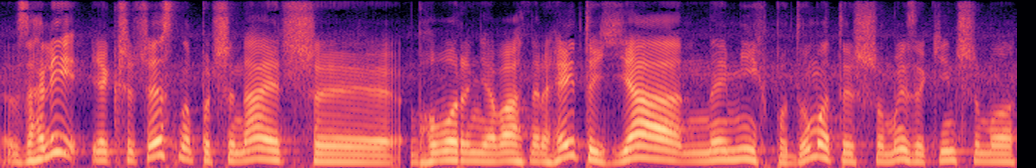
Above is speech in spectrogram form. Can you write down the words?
Взагалі, якщо чесно, починаючи обговорення Вагнергейту, я не міг подумати, що ми закінчимо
